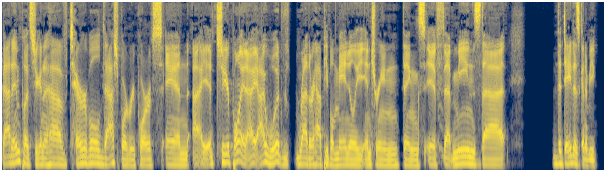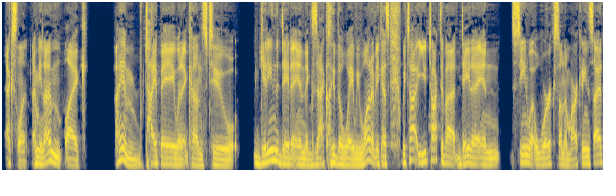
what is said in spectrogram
bad inputs, you're going to have terrible dashboard reports. And I, to your point, I, I would rather have people manually entering things if that means that the data is going to be excellent. I mean, I'm like, I am type A when it comes to getting the data in exactly the way we want it because we talked you talked about data and seeing what works on the marketing side.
